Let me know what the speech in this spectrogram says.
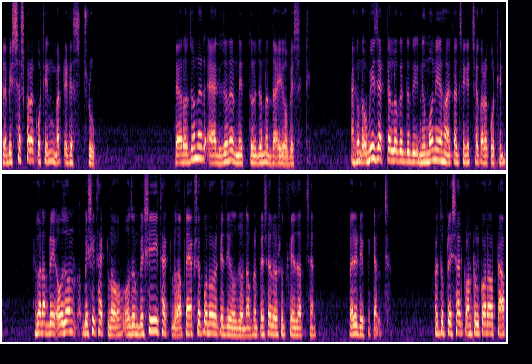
এটা বিশ্বাস করা কঠিন বাট ইট ইজ ট্রু তেরো জনের একজনের মৃত্যুর জন্য দায়ী ওবেসিটি এখন ওবিজ একটা লোকের যদি নিউমোনিয়া হয়, তার চিকিৎসা করা কঠিন। এখন আপনি ওজন বেশি থাকল, ওজন বেশিই থাকল, আপনি একশো পনেরো কেজি ওজন, আপনার প্রেশার ওষুধ খেয়ে যাচ্ছেন। ভেরি ডিফিকাল্ট হয়তো প্রেশার কন্ট্রোল করাও টাফ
